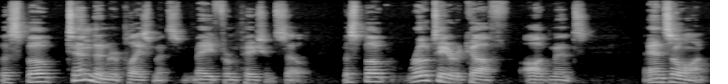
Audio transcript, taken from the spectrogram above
bespoke tendon replacements made from patient cells, bespoke rotator cuff augments, and so on.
